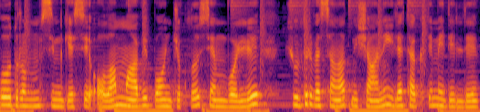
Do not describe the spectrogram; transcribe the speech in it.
Bodrum'un simgesi olan mavi boncuklu sembollü kültür ve sanat nişanı ile takdim edildi.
